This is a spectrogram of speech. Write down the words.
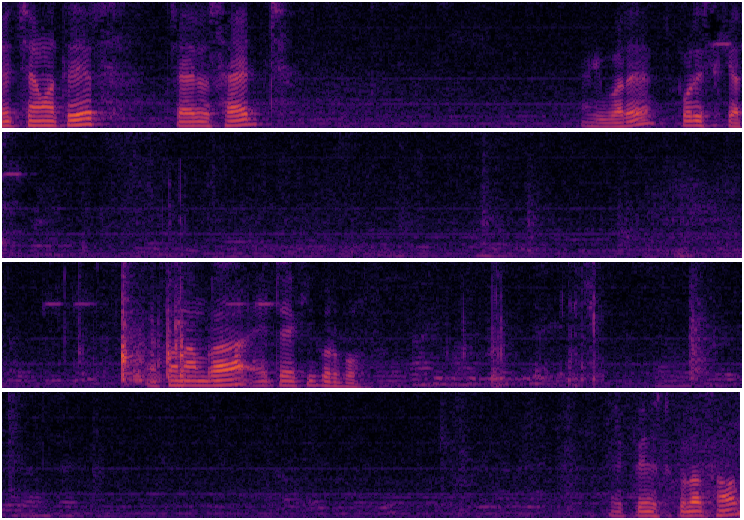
হচ্ছে আমাদের চারো সাইড একবারে পরিষ্কার। আমরা এটা কি করব? এই পেস্টগুলো সব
